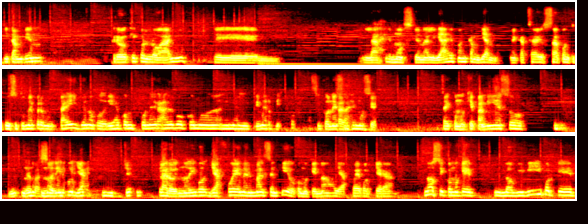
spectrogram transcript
y, también creo que con los años eh, las emocionalidades van cambiando, ¿me cachai? O sea, tú, si tú me preguntáis, yo no podría componer algo como en el primer disco, así con esas emociones. O sea, como que para mí eso, no, digo ya, claro, no digo ya fue en el mal sentido, como que no, ya fue porque era, no, sí, como que lo viví porque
